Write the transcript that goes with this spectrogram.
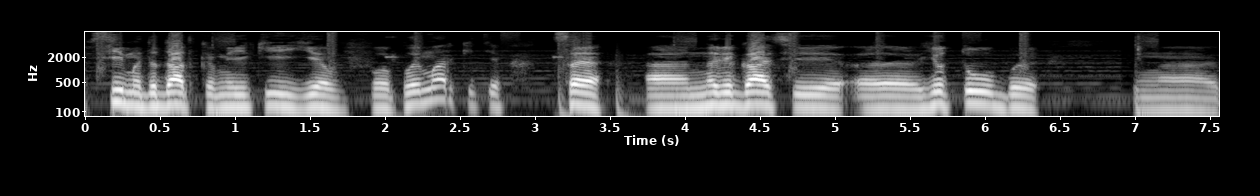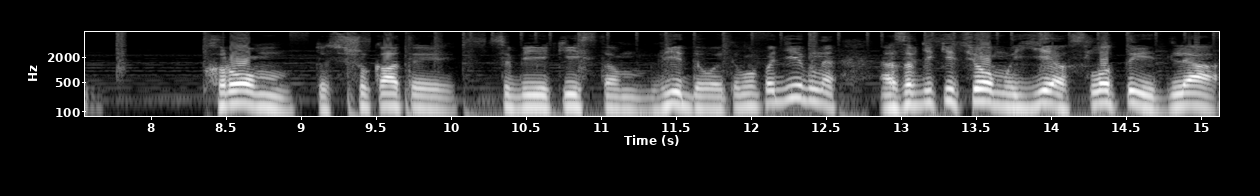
всіми додатками, які є в Play Market. Це е, навігації, е, YouTube, е, Chrome, тобто шукати собі якісь там відео і тому подібне. Завдяки цьому є слоти для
